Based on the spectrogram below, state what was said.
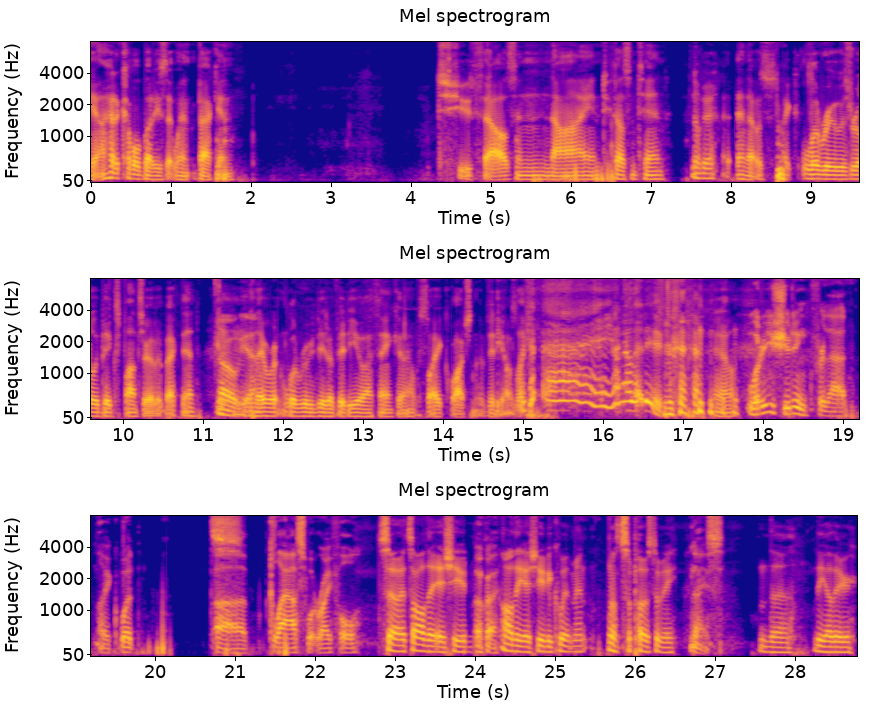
Yeah, I had a couple of buddies that went back in 2009, 2010. Okay. And that was like LaRue was a really big sponsor of it back then. oh yeah. And they were LaRue did a video, I think, and I was like watching the video. I was like, "Hey, I know that dude." you know, What are you shooting for that? Like what uh, glass? What rifle? So it's all the issued, Okay, all the issued equipment. Well, it's supposed to be. nice. the the other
